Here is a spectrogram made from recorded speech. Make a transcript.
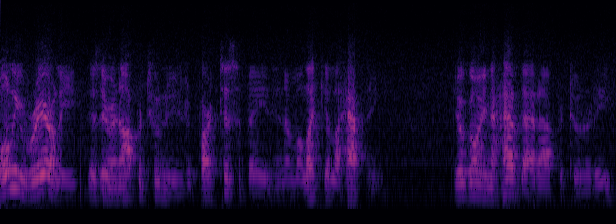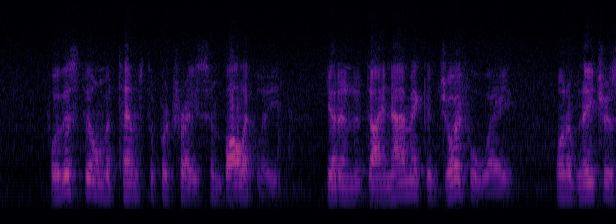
Only rarely is there an opportunity to participate in a molecular happening. You're going to have that opportunity, for this film attempts to portray symbolically, yet in a dynamic and joyful way, one of nature's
